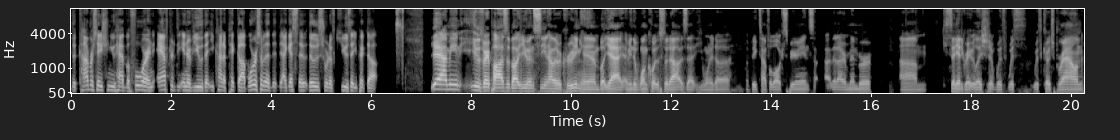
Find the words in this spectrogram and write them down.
the conversation you had before and after the interview that you kind of pick up? What were some of the, I guess, the, those sort of cues that you picked up? Yeah, I mean, he was very positive about UNC and how they're recruiting him. But yeah, I mean, the one quote that stood out is that he wanted a, a big time football experience uh, that I remember. Um, he said he had a great relationship with with with Coach Brown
